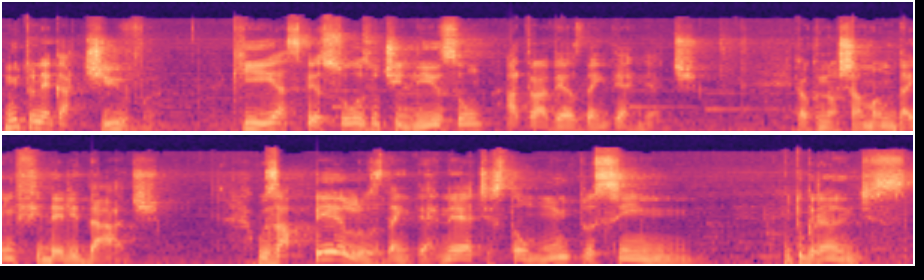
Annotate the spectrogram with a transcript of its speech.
muito negativa, que as pessoas utilizam através da internet. É o que nós chamamos da infidelidade. Os apelos da internet estão muito assim, muito grandes.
